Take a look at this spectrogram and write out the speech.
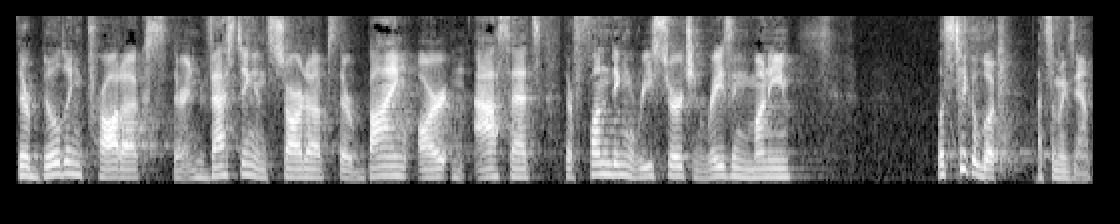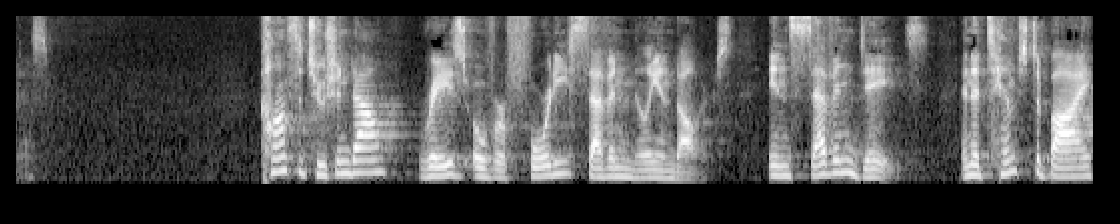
They're building products, they're investing in startups, they're buying art and assets, they're funding research and raising money. Let's take a look at some examples. Constitution DAO raised over $47 million in seven days in attempt to buy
